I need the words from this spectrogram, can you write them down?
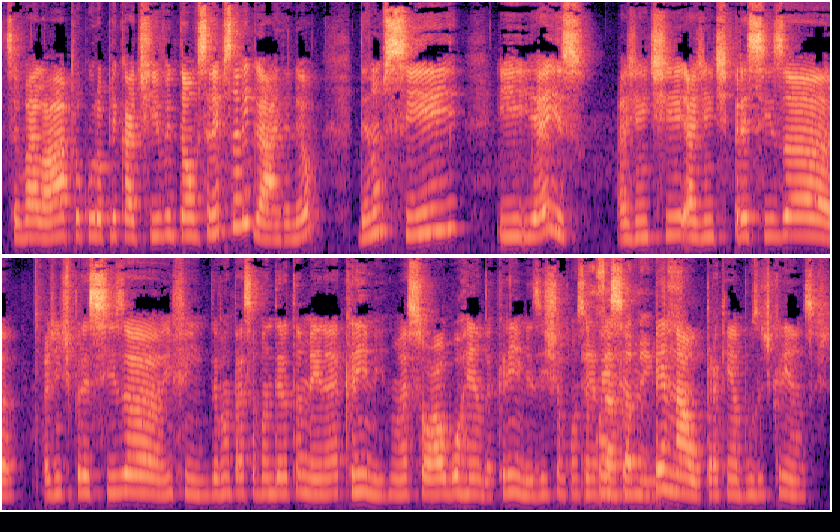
Você vai lá, procura o aplicativo, então você nem precisa ligar, entendeu? Denuncie e, e é isso. A gente, a gente precisa a gente precisa, enfim, levantar essa bandeira também, né? É crime, não é só algo horrendo, é crime. Existe uma consequência Exatamente. penal para quem abusa de crianças.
